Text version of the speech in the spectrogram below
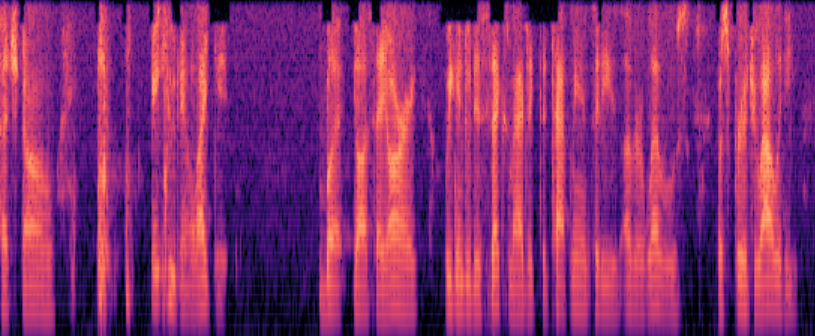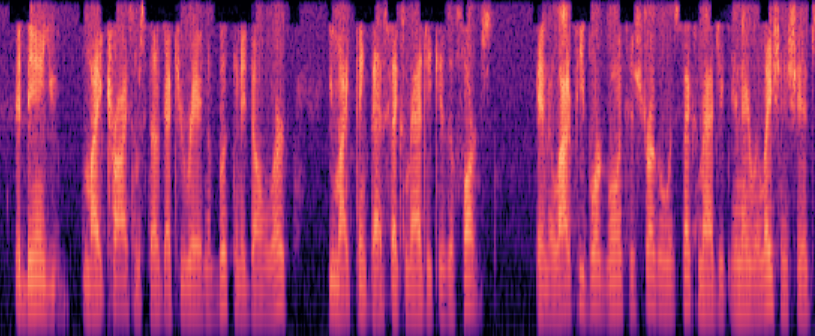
touched on and you didn't like it. But y'all say, all right, we can do this sex magic to tap into these other levels of spirituality. And then you might try some stuff that you read in a book and it don't work. You might think that sex magic is a farce. And a lot of people are going to struggle with sex magic in their relationships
